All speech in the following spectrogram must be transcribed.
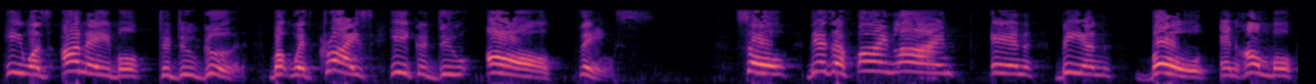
he was unable to do good. But with Christ, he could do all things. So there's a fine line in being bold and humble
